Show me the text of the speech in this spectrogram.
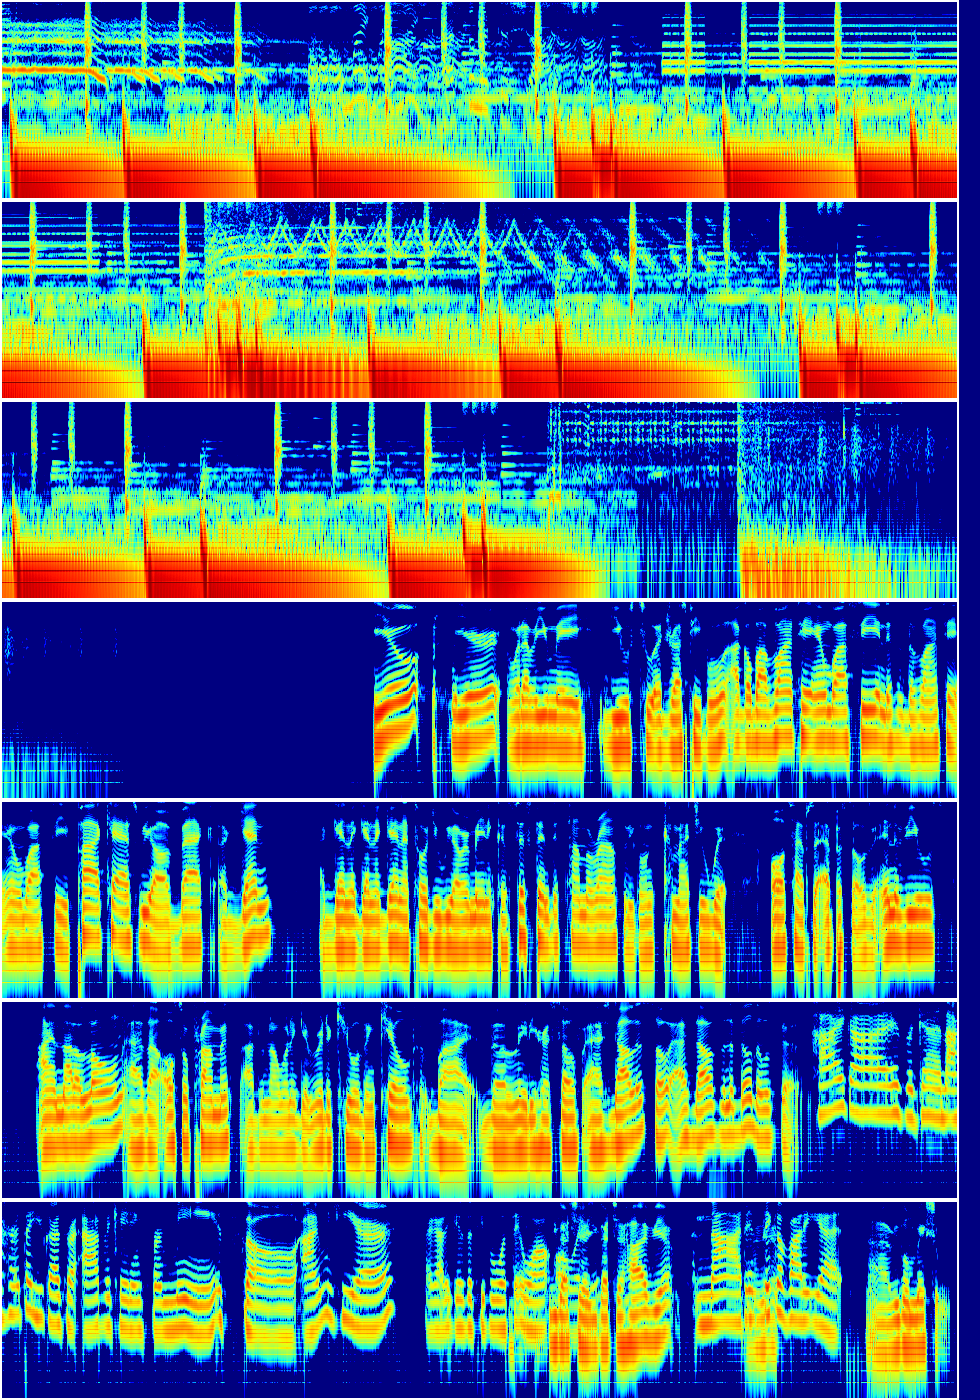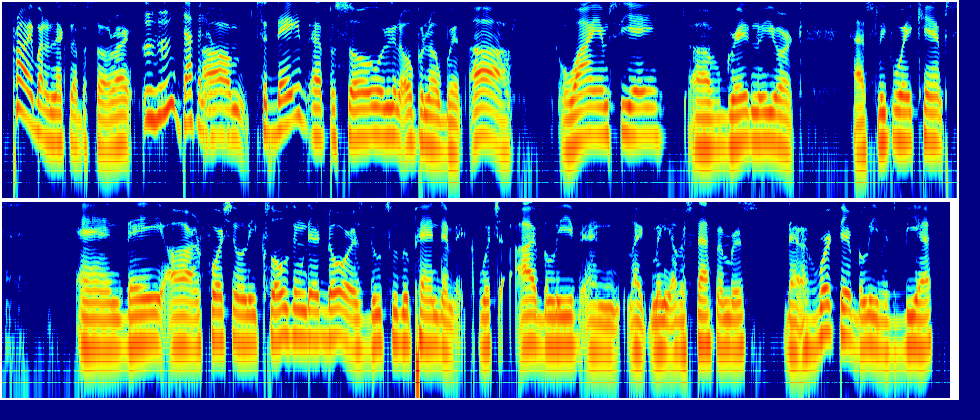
You, you're whatever you may use to address people. I go by Vontae NYC, and this is the Vontae NYC podcast. We are back again, again, again, again. I told you we are remaining consistent this time around, so we're gonna come at you with all types of episodes and interviews. I am not alone, as I also promised. I do not want to get ridiculed and killed by the lady herself, Ash Dallas. So Ash Dallas in the building. What's good? Hi, guys. Again, I heard that you guys were advocating for me, so I'm here. I got to give the people what they want. You got your you got your hive yet? Nah, I didn't think about it yet. Uh, we're gonna make sure probably by the next episode, right? Mm-hmm. definitely. Um, today's episode, we're gonna open up with uh YMCA of Greater New York has sleepaway camps, and they are unfortunately closing their doors due to the pandemic, which I believe and like many other staff members that have worked there believe is BS.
